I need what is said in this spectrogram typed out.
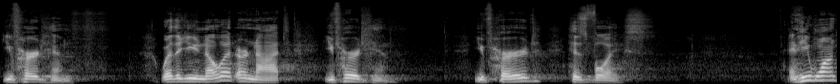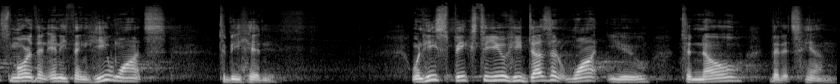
You've heard him. Whether you know it or not, you've heard him. You've heard his voice. And he wants more than anything, he wants to be hidden. When he speaks to you, he doesn't want you to know that it's him.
